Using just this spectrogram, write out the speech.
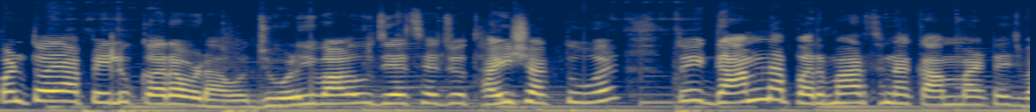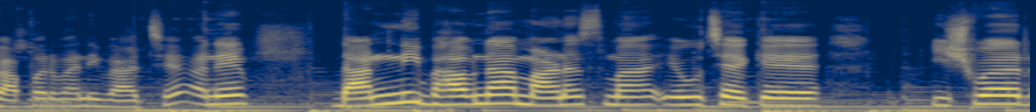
પણ તો આ પેલું કરવડાવો જોડીવાળું જે છે જો થઈ શકતું હોય તો એ ગામના પરમાર્થના કામ માટે જ વાપરવાની વાત છે. અને દાનની ભાવના માણસમાં એવું છે કે ઈશ્વર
